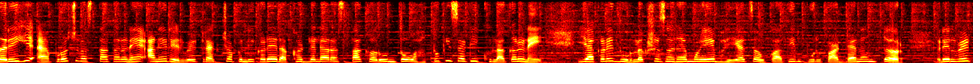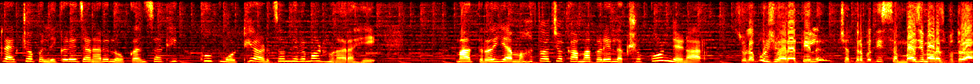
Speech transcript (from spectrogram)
तरीही अप्रोच रस्ता करणे आणि रेल्वे ट्रॅकच्या पलीकडे रखडलेला रस्ता करून तो वाहतुकीसाठी खुला करणे याकडे दुर्लक्ष झाल्यामुळे भैया चौकातील पूल पाडल्यानंतर रेल्वे ट्रॅकच्या पलीकडे जाणाऱ्या लोकांसाठी खूप मोठी अडचण निर्माण होणार आहे. मात्र या महत्त्वाच्या कामाकडे लक्ष कोण देणार? सोलापूर शहरातील छत्रपती संभाजी महाराज पुतळा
